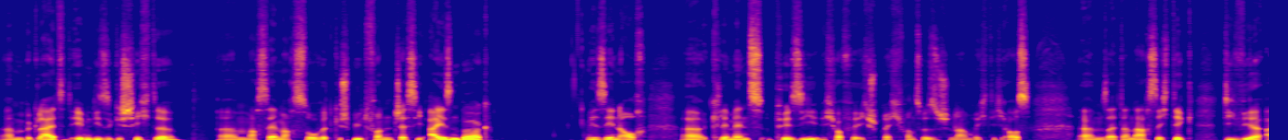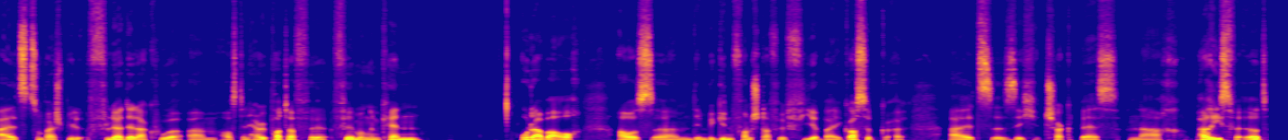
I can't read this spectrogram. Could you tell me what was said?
ähm, begleitet eben diese Geschichte. Ähm, Marcel Marceau wird gespielt von Jesse Eisenberg. Wir sehen auch äh, Clemence Pesy, ich hoffe, ich spreche französische Namen richtig aus, ähm, seid da nachsichtig, die wir als zum Beispiel Fleur de la Cour ähm, aus den Harry Potter-Filmungen kennen oder aber auch aus ähm, dem Beginn von Staffel 4 bei Gossip Girl, als äh, sich Chuck Bass nach Paris verirrt.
